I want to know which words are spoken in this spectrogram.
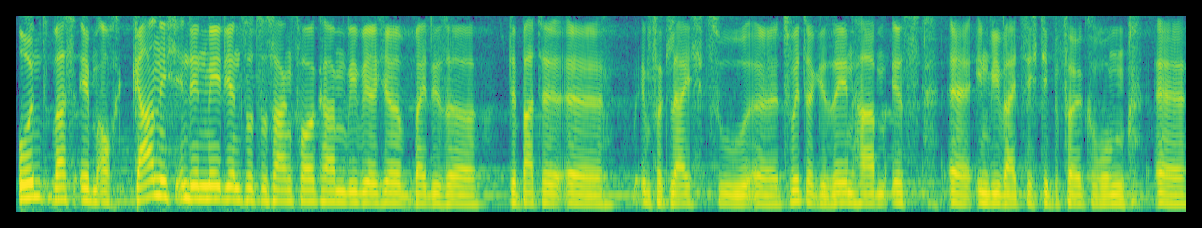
Und was eben auch gar nicht in den Medien sozusagen vorkam, wie wir hier bei dieser Debatte äh, im Vergleich zu äh, Twitter gesehen haben, ist, äh, inwieweit sich die Bevölkerung äh,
